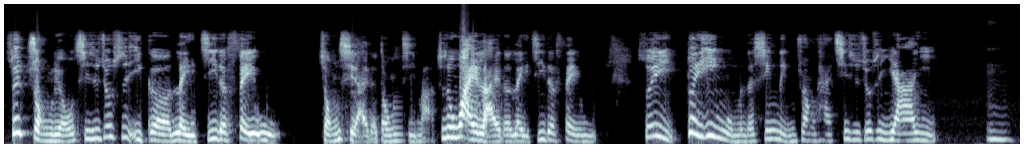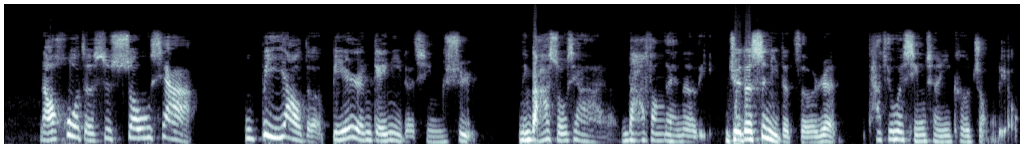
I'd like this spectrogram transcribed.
所以肿瘤其实就是一个累积的废物肿起来的东西嘛，就是外来的累积的废物。所以对应我们的心灵状态，其实就是压抑，嗯，然后或者是收下不必要的别人给你的情绪，你把它收下来了，你把它放在那里，你觉得是你的责任，它就会形成一颗肿瘤。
